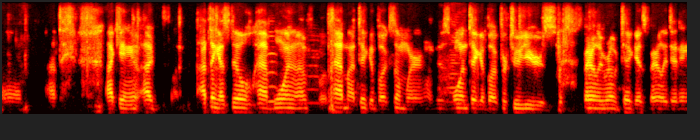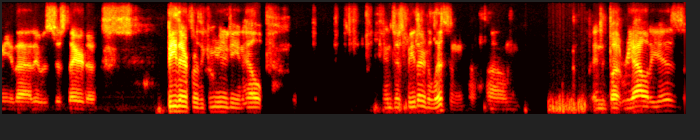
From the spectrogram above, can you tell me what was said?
Um, I, think- I can't. I I think I still have one. I've had my ticket book somewhere. There's one ticket book for two years. Barely wrote tickets. Barely did any of that. It was just there to be there for the community and help, and just be there to listen. Um, and but reality is,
